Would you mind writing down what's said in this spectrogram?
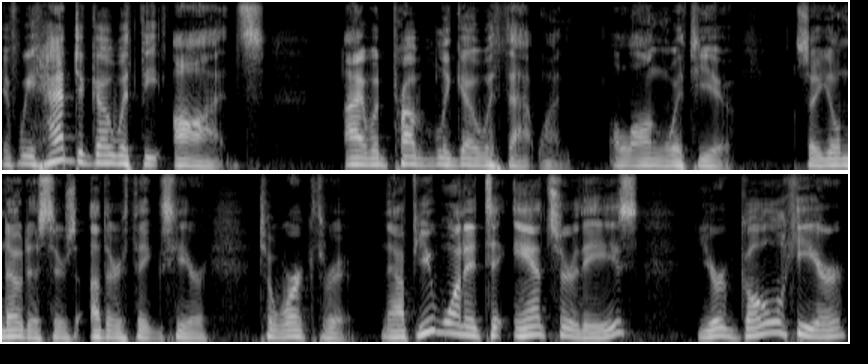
If we had to go with the odds, I would probably go with that one along with you. So you'll notice there's other things here to work through. Now, if you wanted to answer these, your goal here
